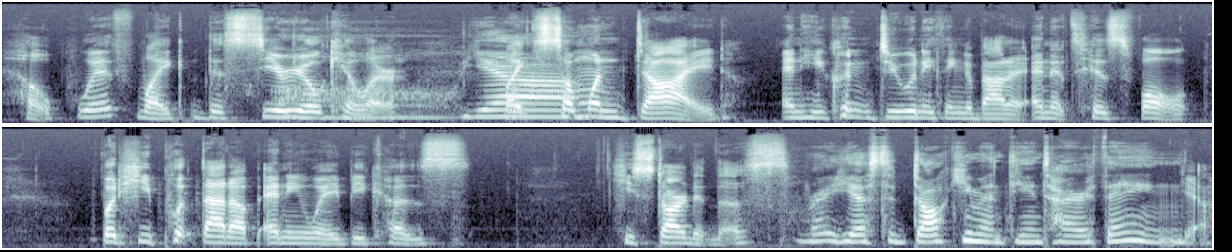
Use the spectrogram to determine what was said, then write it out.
help with, like the serial killer. Oh, yeah Like someone died and he couldn't do anything about it and it's his fault. But he put that up anyway because he started this. right he has to document the entire thing Yeah.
